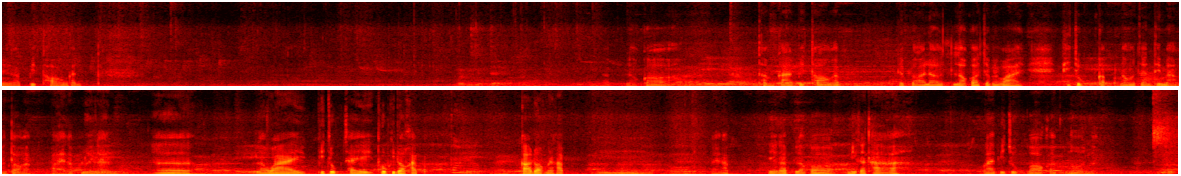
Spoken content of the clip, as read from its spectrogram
นี่ครับปิดทองกัน ครับแล้วก็ทำการปิดทองครับ เรียบร้อยแล้วเราก็จะไปไหว้พี่จุกกับน้องจันที่มากันต่อครับไปครับลุยกันเออเราไหว้พี่จุกใช้ทูบกี่ดอกครับเก้าดอกนะครับอืมนะครับนี่ครับแล้วก็มีคาถาไหว้พี่จุกบอกครับโนอนครับพี่จุก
